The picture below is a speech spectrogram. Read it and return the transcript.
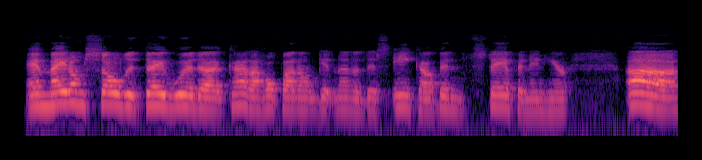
and made them so that they would, uh, God, I hope I don't get none of this ink I've been stamping in here. Uh,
